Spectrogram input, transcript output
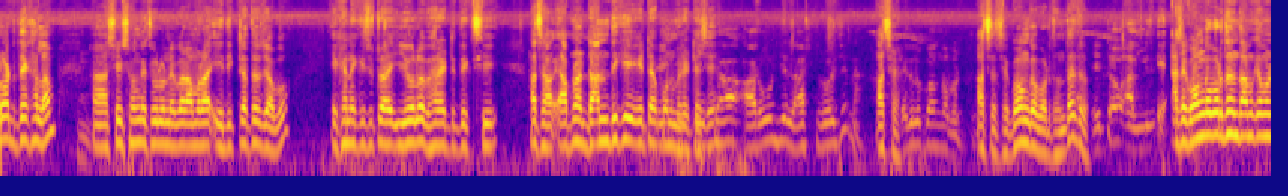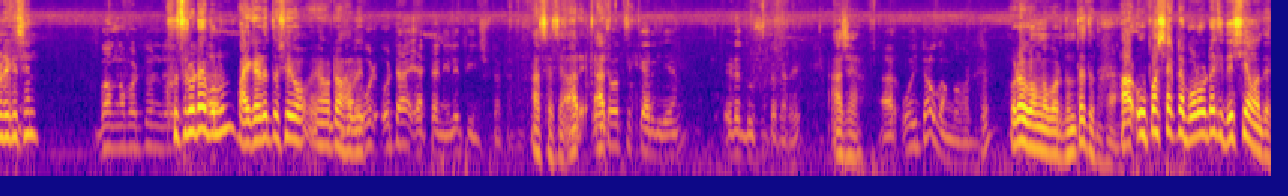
লট দেখালাম। সেই সঙ্গে চলুন এবার আমরা এদিকটাতেও যাব। এখানে কিছুটা ইয়েলো ভ্যারাইটি দেখছি। আচ্ছা আপনার ডান দিকে এটা কোন ভ্যারাইটি আছে? আর ওই যে লাস্ট রয়েছে না? আচ্ছা। এগুলো গঙ্গাবর্ধন। আচ্ছা আচ্ছা গঙ্গাবর্ধন তাই তো? আচ্ছা গঙ্গাবর্ধনের দাম কেমন রেখেছেন? গঙ্গাবর্ধন খুচরোটাই বলুন পাইকারি তো সে ওটা হবে। ওটা একটা নিলে তিনশো টাকা। আচ্ছা আচ্ছা আর এটা হচ্ছে ক্যারিলিয়ান এটা দুশো টাকা রেট আচ্ছা। আর ওইটাও গঙ্গাবর্ধন। ওটা গঙ্গাবর্ধন তাই তো? আর ওপাশে একটা বড় ওটা কি দেশি আমাদের?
